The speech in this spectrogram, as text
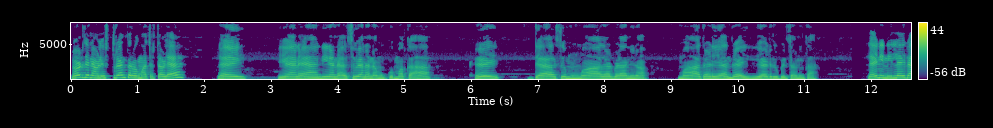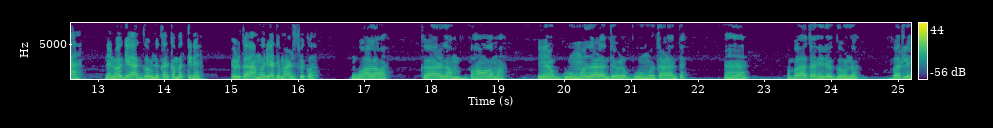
ನೋಡ್ದೇನ ಅವಳು ಎಷ್ಟು ದುರಂಕರವಾಗಿ ಮಾತಾಡ್ತಾಳೆ? ಲೇಯ್ ಏನೇ? ನೀನೇನು ಹಸುವೇನ ನಮ್ಮ ಗುಮ್ಮಕ್ಕ? ಏಯ್ ಜಾಸ್ತಿ ಮಾತಾಡಬೇಡ ನೀನು. ಮಾತಾಡಿ ಅಂದರೆ ಏಡ್ಗೆ ಬೀಳ್ತಾವ ನಿಂಕ ಲೈ, ನೀನು ಇಲ್ಲ ಇರಾ. ನಾನು ಹೋಗಿ ಆ ಗೌಡ್ನ ಕರ್ಕೊಂಬರ್ತೀನಿ ಮರ್ಯಾದೆ ಮಾಡಿಸ್ಬೇಕು. ಹೋಗಮ್ಮ ಕರ್ಗಮ್ಮ ಹೋಗಮ್ಮ ಏನೋ ಗುಮ್ಮದಾಳಂತೆ ಇವಳು, ಗುಮ್ಮದಾಳಂತೆ. ಹಾಂ ಬಾತಾನಿರ ಗೌನು ಬರಲಿ.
